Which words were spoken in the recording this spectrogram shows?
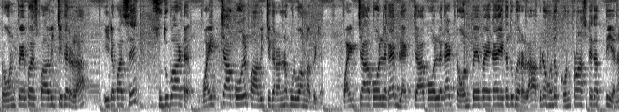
ටෝන් පේපර්ස් පාවිච්චි කරලා ඊට පස්සේ සුදුපාට වයිට්චාකෝල් පාවිච්චි කරන්න පුළුවන් අපිට. වයිට්චාකෝල් එකයි බ්ලක්්චාකෝල් එකයි ටෝන් පේප එකයි එකතු කරලා අපිට හොඳ කොන්ට්‍රස්ට එකක් තියෙන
